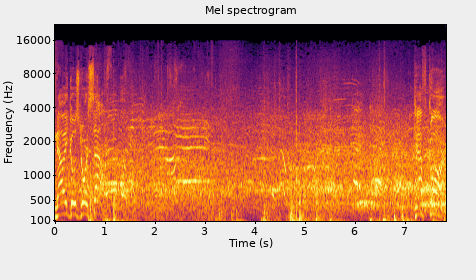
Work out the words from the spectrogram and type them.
Now he goes north-south. Half guard.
